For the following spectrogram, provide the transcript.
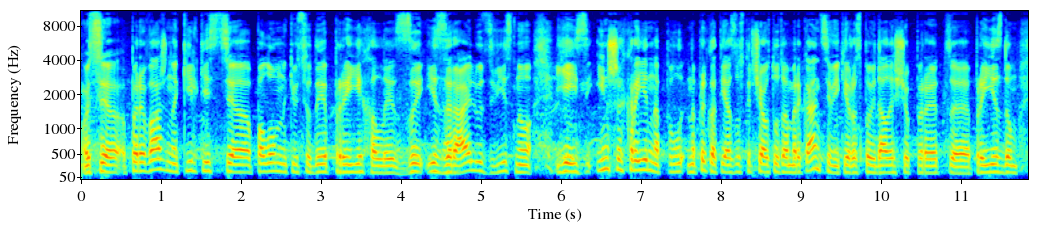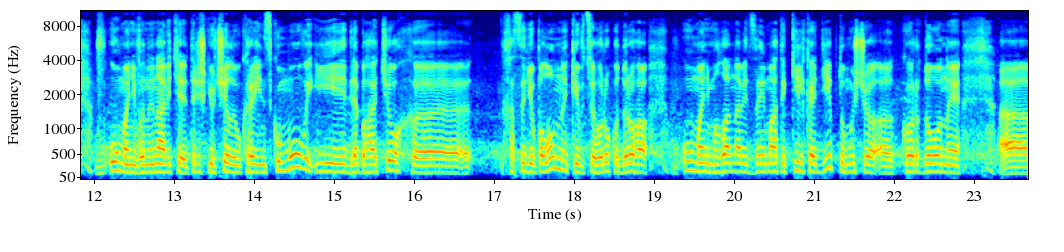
Ось е, переважна кількість е, паломників сюди приїхали з Ізраїлю. Звісно, є і з інших країн. Наприклад, я зустрічав тут американців, які розповідали, що перед е, приїздом в Умань вони навіть трішки вчили українську мову, і для багатьох. Хасидів-паломників цього року дорога в Умань могла навіть займати кілька діб, тому що е, кордони е,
